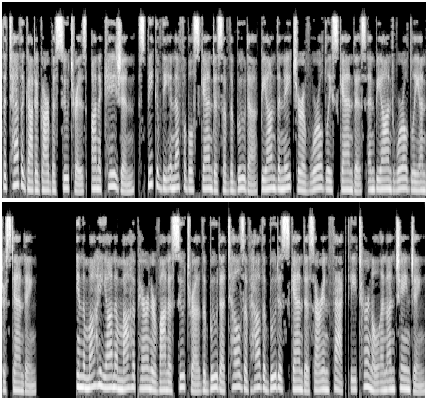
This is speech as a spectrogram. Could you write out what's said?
The Tathagatagarbha Sutras, on occasion, speak of the ineffable skandhas of the Buddha beyond the nature of worldly skandhas and beyond worldly understanding. In the Mahayana Mahaparinirvana Sutra the Buddha tells of how the Buddha's skandhas are in fact eternal and unchanging.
